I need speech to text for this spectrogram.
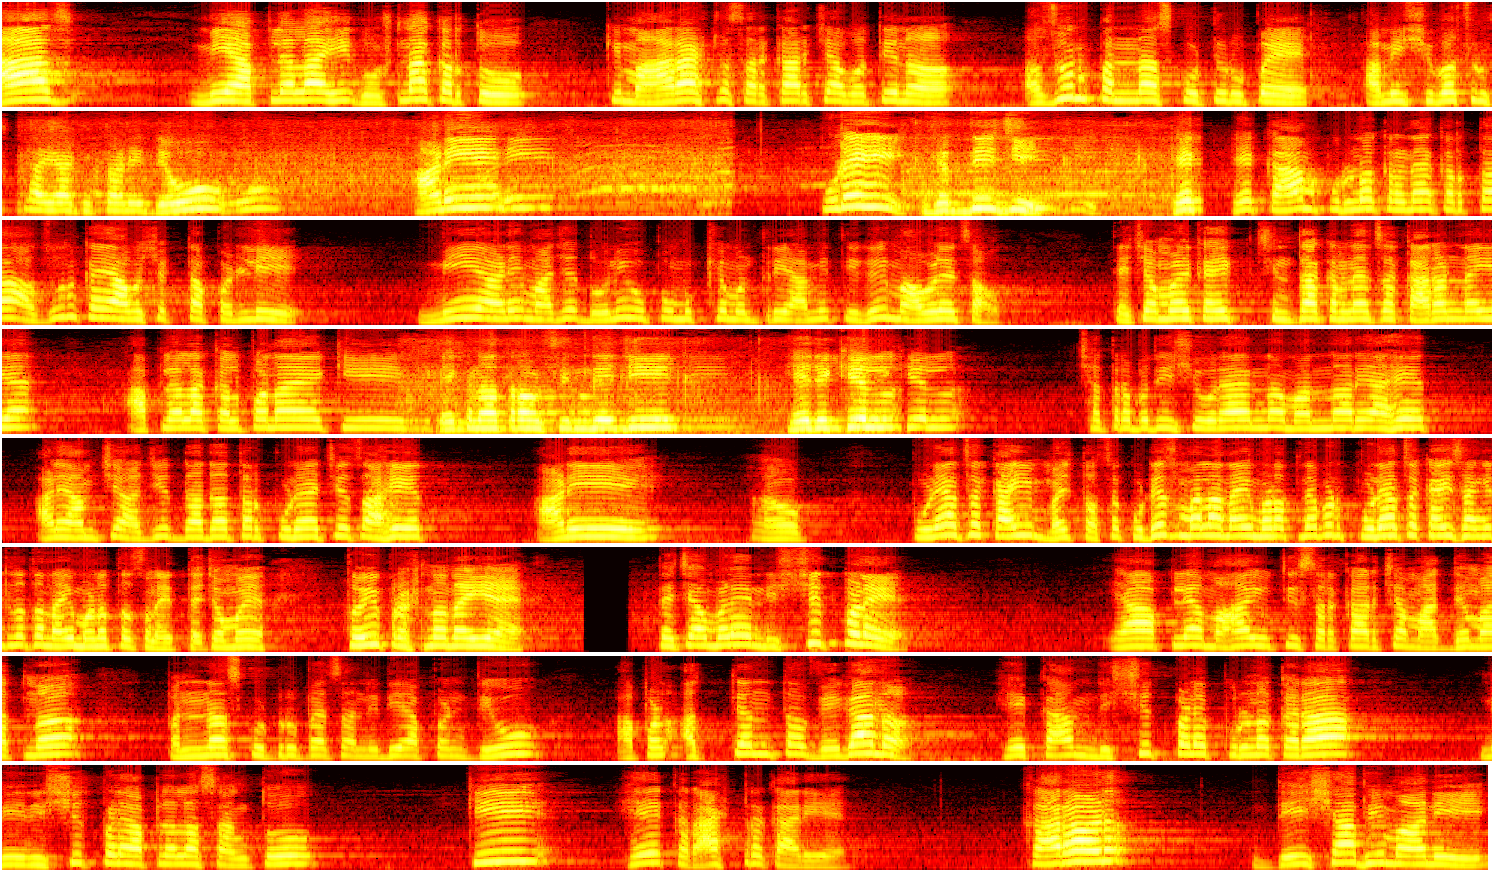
आज मी आपल्याला ही घोषणा करतो की महाराष्ट्र सरकारच्या वतीनं अजून पन्नास कोटी रुपये आम्ही शिवसृष्टीला या ठिकाणी देऊ. आणि पुढेही जगदीशजी हे हे काम पूर्ण करण्याकरता अजून काही आवश्यकता पडली मी आणि माझे दोन्ही उपमुख्यमंत्री आम्ही तिघही मावळेच आहोत. त्याच्यामुळे काही चिंता करण्याचं कारण नाही आहे आपल्याला कल्पना आहे की एकनाथराव शिंदेजी हे देखील छत्रपती शिवरायांना मानणारे आहेत. आणि आमचे अजितदादा तर पुण्याचेच आहेत. आणि पुण्याचं काही म्हणजे तसं कुठेच मला नाही म्हणत नाही पण पुण्याचं काही सांगितलं तर नाही म्हणतच नाहीत. त्याच्यामुळे तोही प्रश्न नाही आहे त्याच्यामुळे निश्चितपणे या आपल्या महायुती सरकारच्या माध्यमातनं पन्नास कोटी रुपयाचा निधी आपण देऊ. आपण अत्यंत वेगानं हे काम निश्चितपणे पूर्ण करा. मी निश्चितपणे आपल्याला सांगतो की हे एक राष्ट्रकार्य आहे. कारण देशाभिमानी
